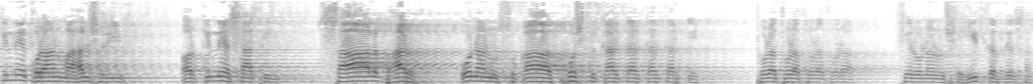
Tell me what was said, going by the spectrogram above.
کنے قرآن محل شریف اور کنے ساتھی سال بھر انہوں سکا، خشک کر کر کر کر کے تھوڑا تھوڑا تھوڑا تھوڑا پھر انہوں شہید کرتے سن،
